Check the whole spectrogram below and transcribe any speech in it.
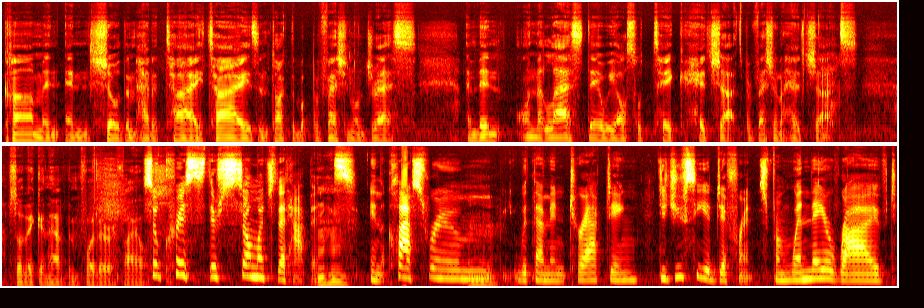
come and, and show them how to tie ties and talked about professional dress. And then on the last day, we also take headshots, professional headshots, so they can have them for their files. So, Chris, there's so much that happens Mm-hmm. in the classroom with them interacting. Did you see a difference from when they arrived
